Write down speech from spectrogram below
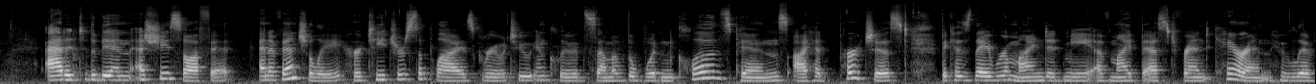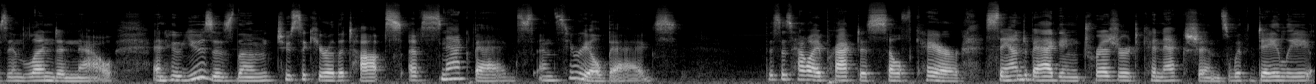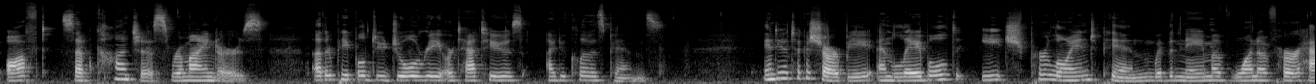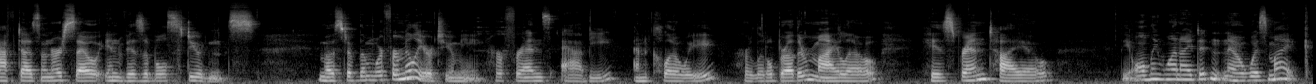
added to the bin as she saw fit and eventually her teacher's supplies grew to include some of the wooden clothespins I had purchased because they reminded me of my best friend Karen, who lives in London now, and who uses them to secure the tops of snack bags and cereal bags. This is how I practice self care, sandbagging treasured connections with daily, oft subconscious reminders. Other people do jewelry or tattoos. I do clothespins. India took a sharpie and labeled each purloined pin with the name of one of her half dozen or so invisible students. Most of them were familiar to me her friends Abby and Chloe, her little brother Milo, his friend Tayo. The only one I didn't know was Mike.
